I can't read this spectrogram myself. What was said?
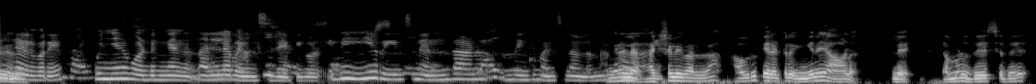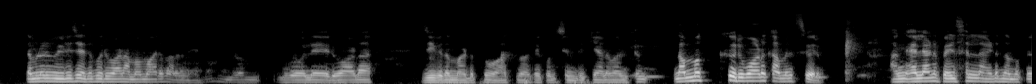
എല്ലാവരും പറയും? കുഞ്ഞിനെ കൊണ്ട് ഇങ്ങനെ നല്ല റീൽസ് ചെയ്യിപ്പിക്കുള്ളൂ ഇത് ഈ റീൽസിന് എന്താണ് എന്ന് എനിക്ക് മനസ്സിലാവില്ല അങ്ങനെയല്ല ആക്ച്വലി പറഞ്ഞ ആ ഒരു ക്യാരക്ടർ ഇങ്ങനെയാണ് അല്ലേ? നമ്മൾ ഉദ്ദേശിച്ചത് നമ്മളൊരു വീഡിയോ ചെയ്തപ്പോൾ ഒരുപാട് അമ്മമാർ പറഞ്ഞിരുന്നു. നമ്മളും ഇതുപോലെ ഒരുപാട് ജീവിതം മടുത്തു ആത്മഹത്യയെ കുറിച്ച് ചിന്തിക്കുകയാണ് പറഞ്ഞിട്ട് നമുക്ക് ഒരുപാട് കമന്റ്സ് വരും. അങ്ങനെ അല്ലാണ്ട് പേഴ്സണലായിട്ട് നമുക്ക്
